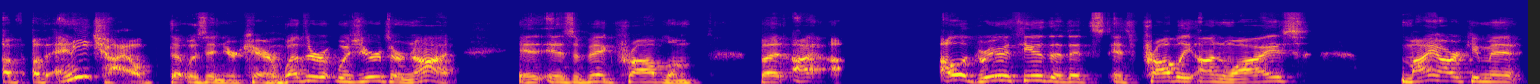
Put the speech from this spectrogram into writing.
of, of any child that was in your care, mm. whether it was yours or not, i- is, a big problem. But I, I'll agree with you that it's it's probably unwise. My argument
